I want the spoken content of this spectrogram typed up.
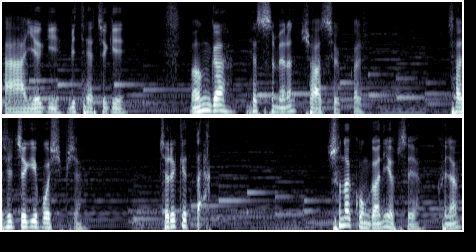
아 여기 밑에 저기 뭔가 했으면 좋았을 걸. 사실 저기 보십시오. 저렇게 딱 수납 공간이 없어요. 그냥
